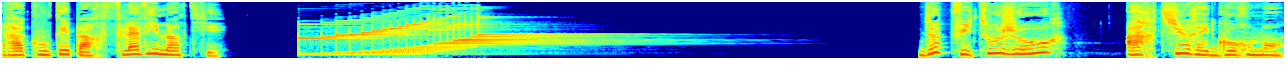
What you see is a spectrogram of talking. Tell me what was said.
racontée par Flavie Maintier. Depuis toujours, Arthur est gourmand.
